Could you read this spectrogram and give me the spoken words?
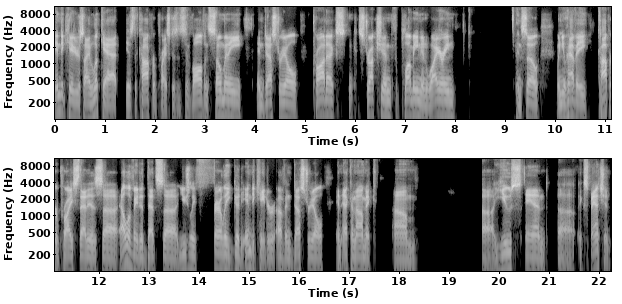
indicators i look at is the copper price because it's involved in so many industrial products and construction for plumbing and wiring. And so when you have a copper price that is uh, elevated that's uh, usually fairly good indicator of industrial and economic um, uh, use and uh, expansion.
